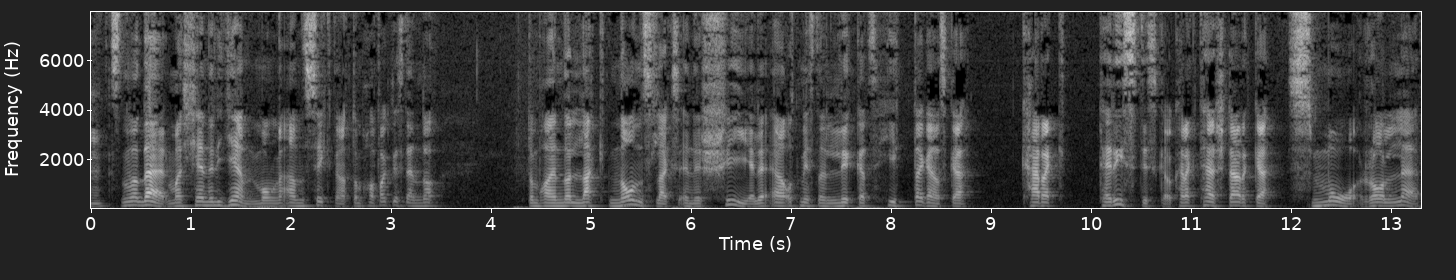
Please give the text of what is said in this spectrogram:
Mm. Sådana där, man känner igen många ansikten. Att de har faktiskt ändå De har ändå lagt någon slags energi. Eller åtminstone lyckats hitta ganska karaktäristiska och karaktärsstarka små roller.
